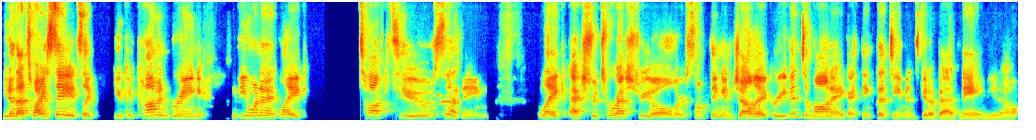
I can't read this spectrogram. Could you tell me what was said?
you know, that's why I say it's like you could come and bring, if you want to like talk to something like extraterrestrial or something angelic or even demonic, I think that demons get a bad name, you know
